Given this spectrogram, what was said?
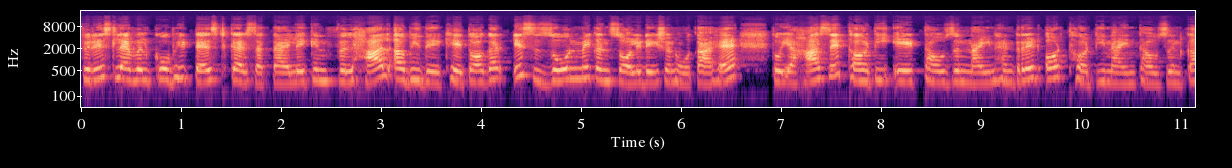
फिर इस लेवल को भी टेस्ट कर सकता है लेकिन फ़िलहाल अभी देखें तो अगर इस जोन में कंसोलिडेशन होता है तो यहाँ से 38,900 और 39,000 का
